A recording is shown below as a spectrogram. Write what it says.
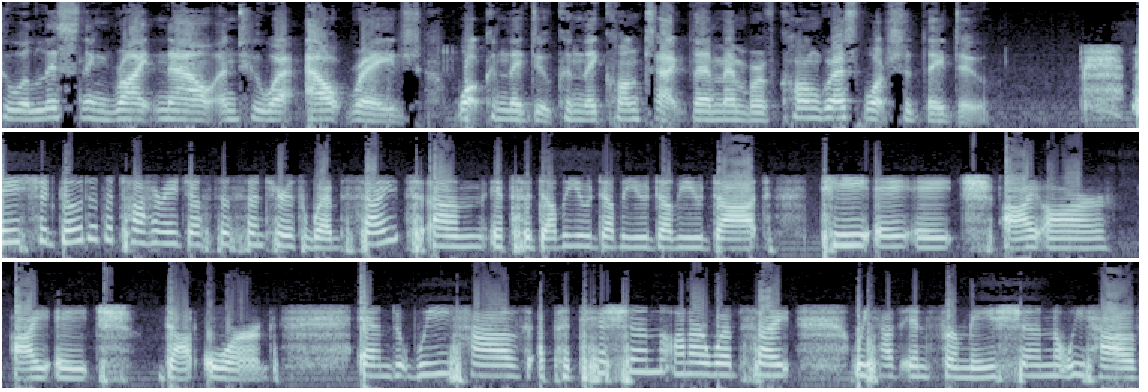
who are listening right now and who are outraged, what can they do? Can they contact their member of Congress? What should they do? They should go to the Tahirih Justice Center's website. Um, it's a www.tahirih.org. And we have a petition on our website. We have information. We have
